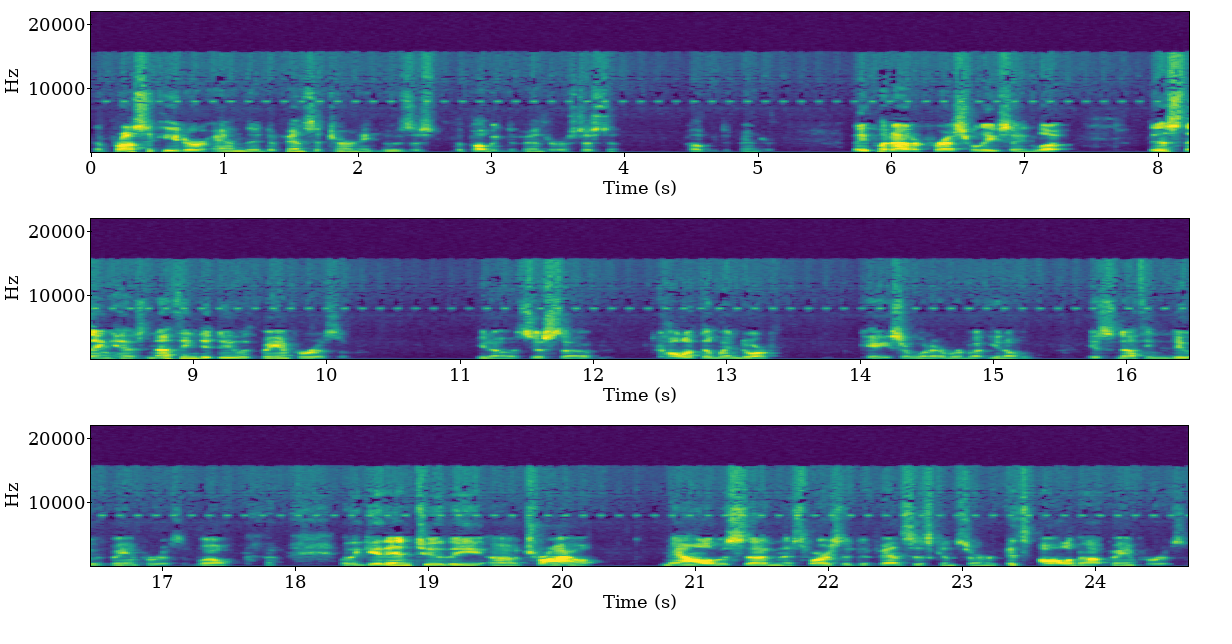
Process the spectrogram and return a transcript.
the prosecutor and the defense attorney, who is the public defender, assistant public defender, they put out a press release saying, "Look, this thing has nothing to do with vampirism. You know, it's just a call it the Wendorf case or whatever, but you know, it's nothing to do with vampirism." Well, when they get into the uh, trial, now all of a sudden, as far as the defense is concerned, it's all about vampirism.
